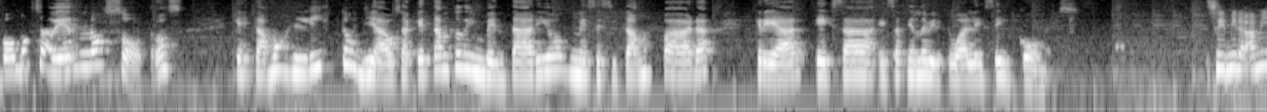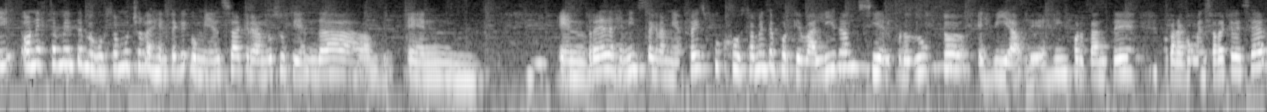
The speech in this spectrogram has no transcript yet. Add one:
¿Cómo saber nosotros que estamos listos ya? O sea, ¿qué tanto de inventario necesitamos para crear esa, esa tienda virtual, ese e-commerce? Sí, mira, a mí honestamente me gusta mucho la gente que comienza creando su tienda um, en en redes, en Instagram y en Facebook, justamente porque validan si el producto es viable. Es importante para comenzar a crecer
